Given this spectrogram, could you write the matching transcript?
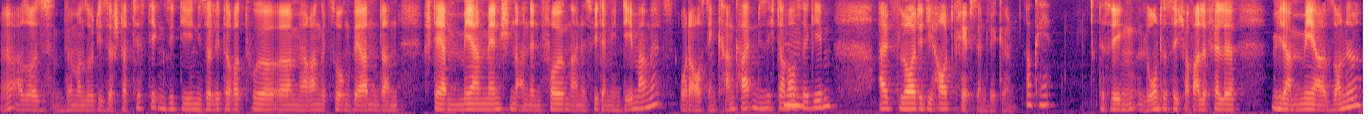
Ja, also ist, wenn man so diese Statistiken sieht, die in dieser Literatur ähm, herangezogen werden, dann sterben mehr Menschen an den Folgen eines Vitamin D-Mangels oder aus den Krankheiten, die sich daraus mhm. ergeben, als Leute, die Hautkrebs entwickeln. Okay. Deswegen lohnt es sich auf alle Fälle, wieder mehr Sonne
